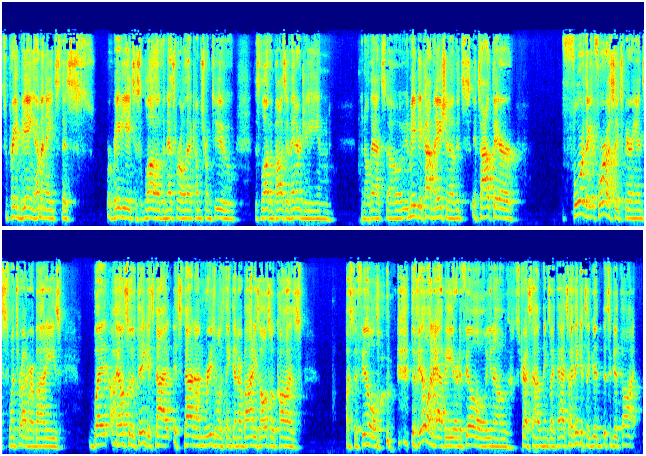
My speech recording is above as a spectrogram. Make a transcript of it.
supreme being emanates this or radiates this love, and that's where all that comes from too. This love and positive energy and and all that. So it may be a combination of it's it's out there for the for us to experience once we're out of our bodies but I also think it's not it's not unreasonable to think that our bodies also cause us to feel to feel unhappy or to feel you know stressed out and things like that. So I think it's a good it's a good thought.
